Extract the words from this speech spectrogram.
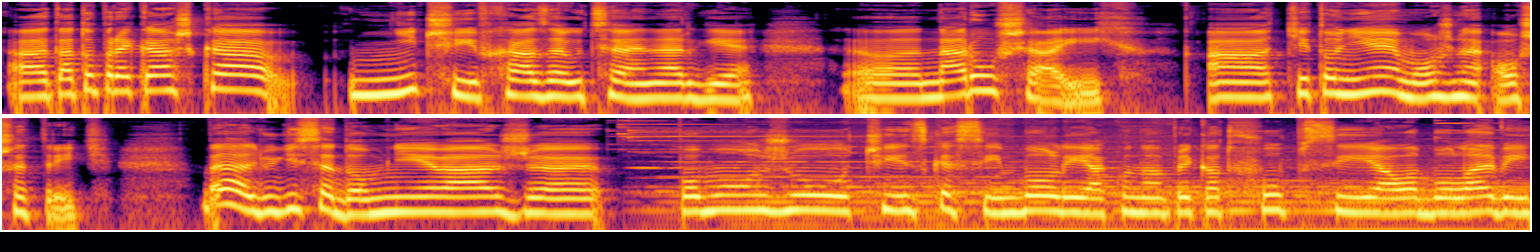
A táto prekážka ničí vchádzajúce energie, e, narúša ich a tieto nie je možné ošetriť. Veľa ľudí sa domnieva, že pomôžu čínske symboly ako napríklad fupsy alebo levy.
